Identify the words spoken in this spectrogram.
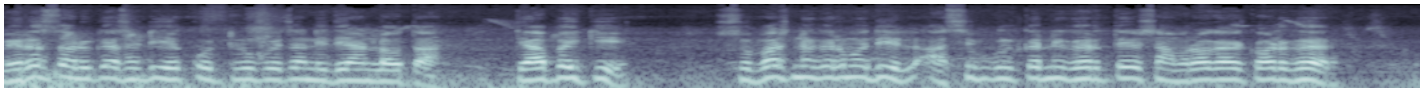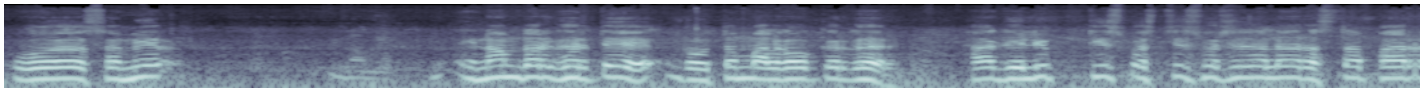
मिरज तालुक्यासाठी एक कोटी रुपयाचा निधी आणला होता. त्यापैकी सुभाषनगरमधील आसिफ कुलकर्णी घर ते शामराव गायकवाड घर व समीर इनामदार घर ते गौतम मालगावकर घर हा गेली तीस पस्तीस वर्ष झालं रस्ता फार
